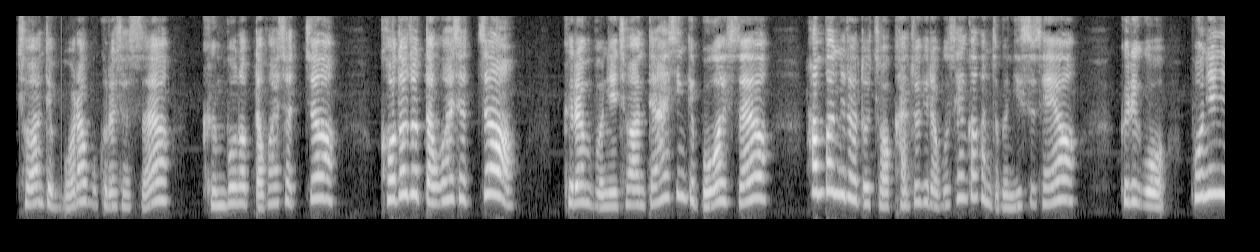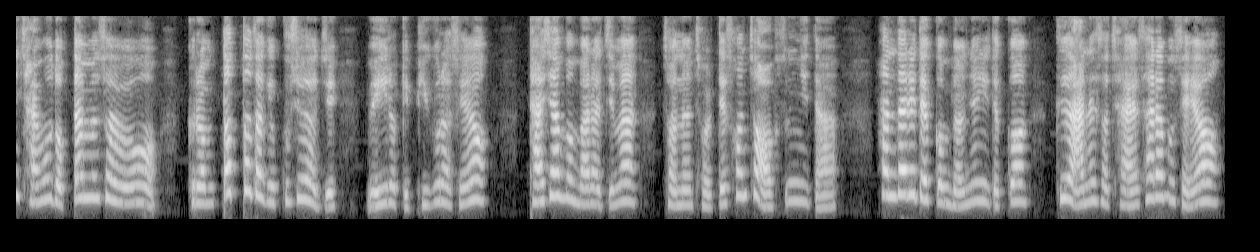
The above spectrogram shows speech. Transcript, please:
저한테 뭐라고 그러셨어요? 근본 없다고 하셨죠? 걷어줬다고 하셨죠? 그런 분이 저한테 하신 게 뭐가 있어요? 한 번이라도 저 가족이라고 생각한 적은 있으세요? 그리고 본인이 잘못 없다면서요. 그럼 떳떳하게 구셔야지 왜 이렇게 비굴하세요? 다시 한번 말하지만 저는 절대 선처 없습니다. 한 달이 됐건 몇 년이 됐건 그 안에서 잘 살아보세요.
